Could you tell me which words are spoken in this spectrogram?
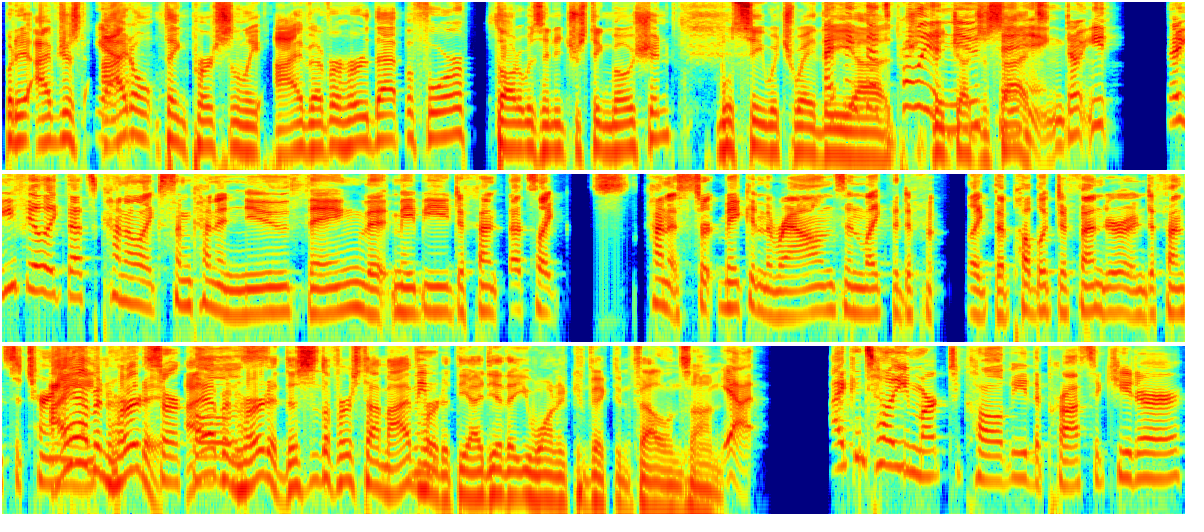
but I've just Yeah. I don't think personally I've ever heard that before. Thought it was an interesting motion. We'll see which way the I think that's uh, probably the a judge new decides. thing, don't you? Don't you feel like that's kind of like some kind of new thing that maybe defense that's like kind of making the rounds and like the def- like the public defender and defense attorney. I haven't heard it. I haven't heard it. This is the first time I've mean- heard it. The idea that you wanted convicted felons on. Yeah, I can tell you, Mark Tekulve, the prosecutor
